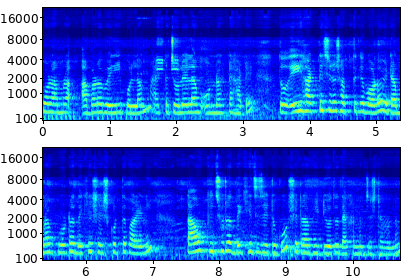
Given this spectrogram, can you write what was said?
পর আমরা আবারও বেরিয়ে পড়লাম, একটা চলে এলাম অন্য একটা হাটে। তো এই হাটটি ছিল সব থেকে বড়, এটা আমরা পুরোটা দেখে শেষ করতে পারিনি। তাও কিছুটা দেখেছি যেটুকু, সেটা ভিডিওতে দেখানোর চেষ্টা করলাম।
